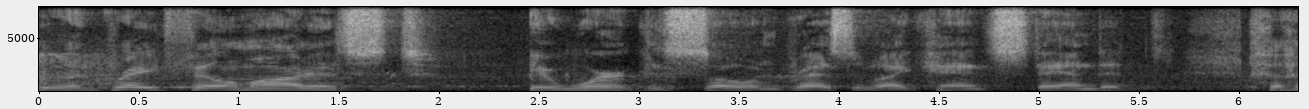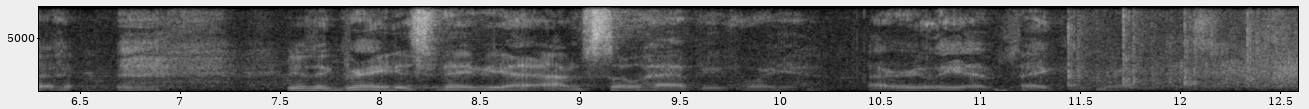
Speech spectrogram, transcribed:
You're a great film artist. Your work is so impressive, I can't stand it. You're the greatest, baby. I, I'm so happy for you. I really am. Thank you very much.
